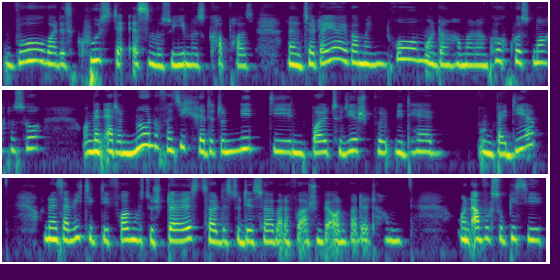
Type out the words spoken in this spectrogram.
wo war das coolste Essen, was du jemals gehabt hast? Und dann erzählt er, ja, ich war mal in Rom und dann haben wir dann einen Kochkurs gemacht und so. Und wenn er dann nur noch von sich redet und nicht den Ball zu dir spült mit, hey, und bei dir? Und dann ist auch wichtig, die Fragen, was du stellst, solltest du dir selber davor auch schon beantwortet haben. Und einfach so ein bisschen,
